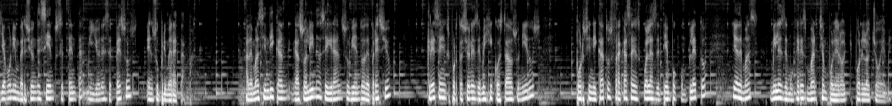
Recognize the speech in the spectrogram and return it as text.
lleva una inversión de 170 millones de pesos en su primera etapa. Además indican, gasolina seguirán subiendo de precio, crecen exportaciones de México a Estados Unidos, por sindicatos fracasan escuelas de tiempo completo y además miles de mujeres marchan por el 8M.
